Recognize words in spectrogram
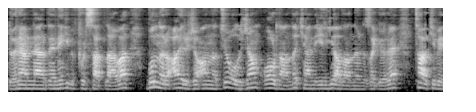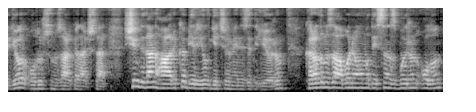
dönemlerde ne gibi fırsatlar var bunları ayrıca anlatıyor olacağım. Oradan da kendi ilgi alanlarınıza göre takip ediyor olursunuz arkadaşlar. Şimdiden harika bir yıl geçirmenizi diliyorum. Kanalımıza abone olmadıysanız buyurun olun.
